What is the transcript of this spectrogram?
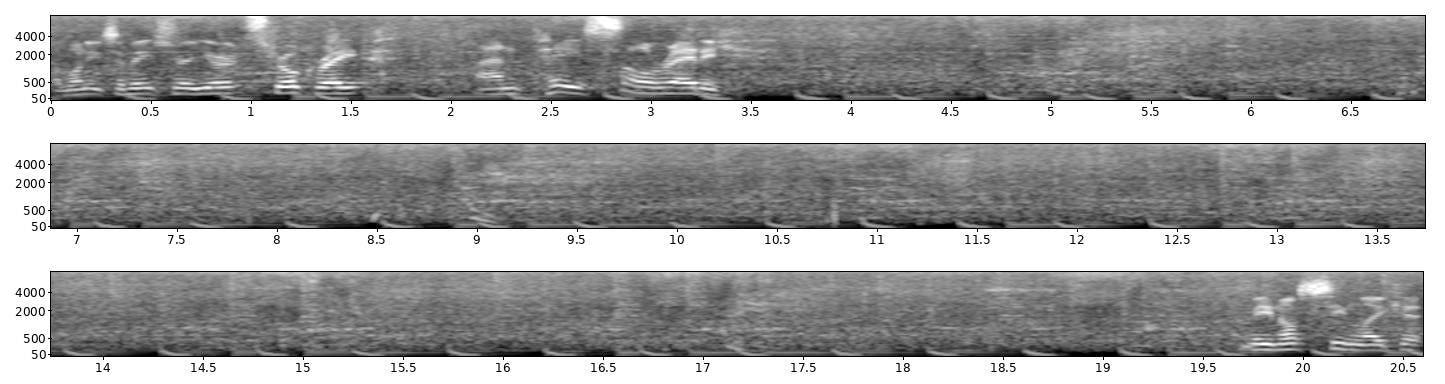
I want you to make sure you're at stroke rate and pace already. May not seem like it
